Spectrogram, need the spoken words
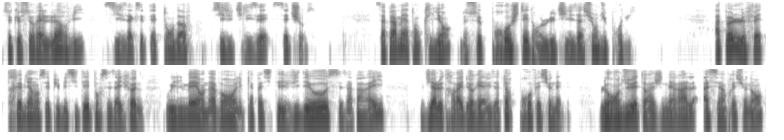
ce que serait leur vie s'ils acceptaient ton offre, s'ils utilisaient cette chose. Ça permet à ton client de se projeter dans l'utilisation du produit. Apple le fait très bien dans ses publicités pour ses iPhones, où il met en avant les capacités vidéo de ses appareils via le travail de réalisateurs professionnels. Le rendu est en général assez impressionnant.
